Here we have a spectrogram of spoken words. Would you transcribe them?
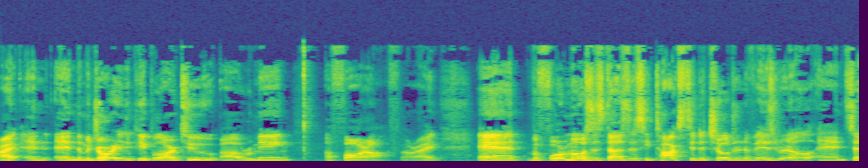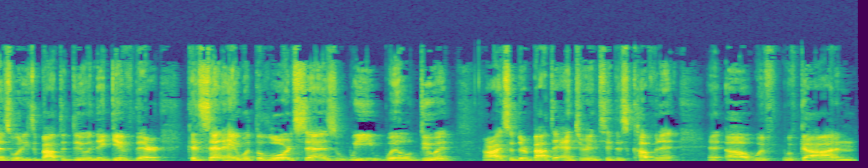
All right, and and the majority of the people are to uh, remain afar off. All right. And before Moses does this, he talks to the children of Israel and says what he's about to do, and they give their consent. Hey, what the Lord says, we will do it. All right, so they're about to enter into this covenant uh, with with God, and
